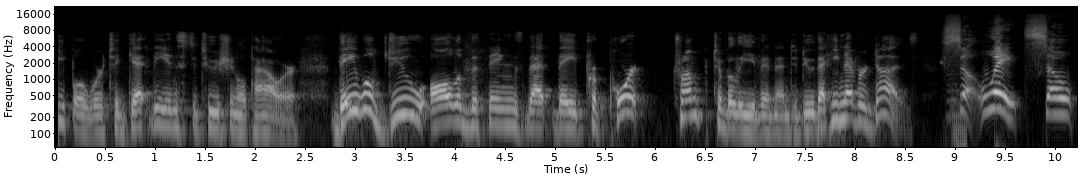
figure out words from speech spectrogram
people were to get the institutional power, they will do all of the things that they purport Trump to believe in and to do that he never does. So, wait, so,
